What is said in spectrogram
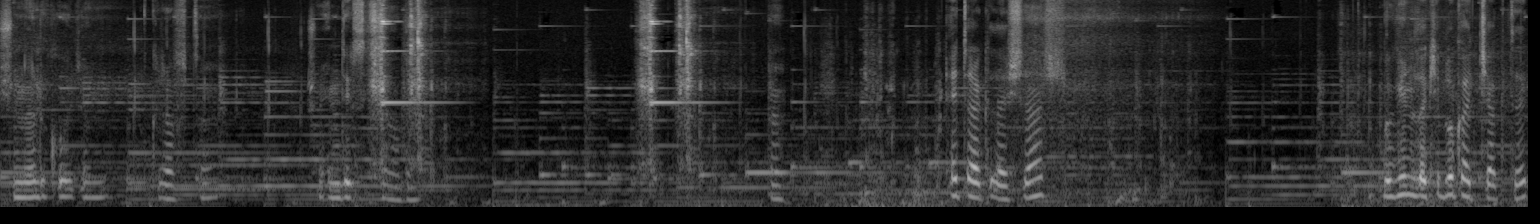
Şunları koydum craft'a. Şu index için aldım. Evet arkadaşlar. Bugün Lucky Block açacaktık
